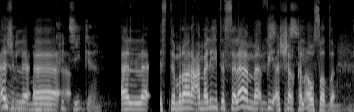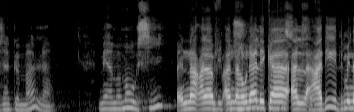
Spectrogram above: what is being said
أجل الاستمرار عملية السلام في الشرق الأوسط. نعرف أن هنالك العديد من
